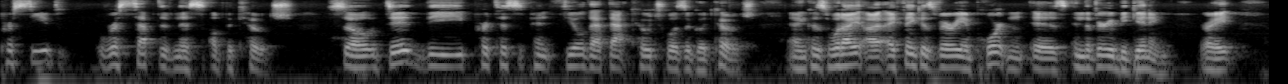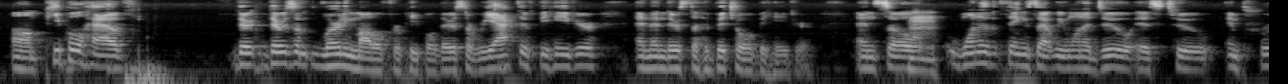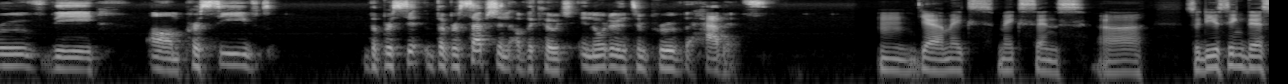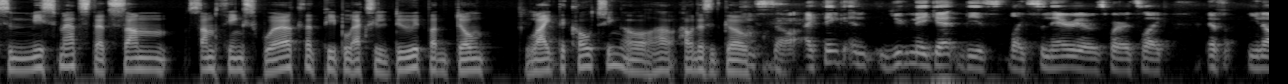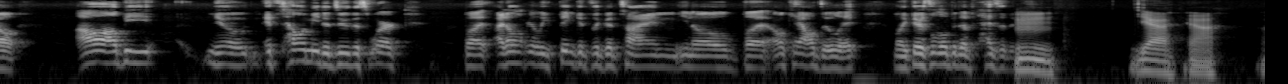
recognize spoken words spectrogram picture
perceived receptiveness of the coach. So did the participant feel that that coach was a good coach? And because what I, I think is very important is in the very beginning, right? Um, people have there there's a learning model for people. There's the reactive behavior and then there's the habitual behavior. And so mm. one of the things that we want to do is to improve the um, perceived the perce- the perception of the coach in order to improve the habits. Mm, yeah, makes makes sense. Uh, so do you think there's a mismatch that some some things work that people actually do it but don't like the coaching or how, how does it go? so I think and you may get these like scenarios where it's like if you know I'll, I'll be, you know, it's telling me to do this work, but I don't really think it's a good time, you know, but okay, I'll do it. Like there's a little bit of hesitancy. Mm. Yeah, yeah.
